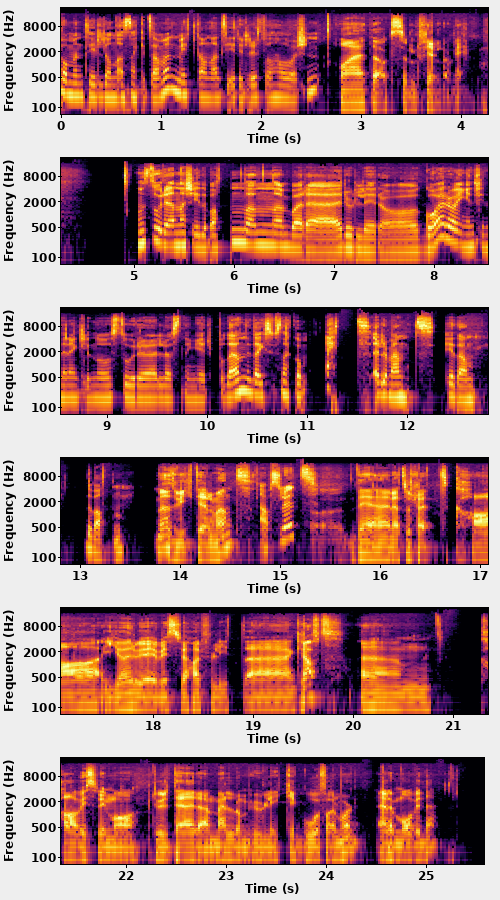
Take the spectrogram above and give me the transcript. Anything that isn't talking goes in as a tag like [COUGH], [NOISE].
Velkommen til har snakket sammen. Mitt navn er Tiril Rustan Halvorsen. Og jeg heter Aksel Fjelldali. Den store energidebatten den bare ruller og går, og ingen finner egentlig noen store løsninger på den. I dag skal vi snakke om ett element i den debatten. Men et viktig element, Absolutt. det er rett og slett hva gjør vi hvis vi har for lite kraft? Um, hva hvis vi må prioritere mellom ulike gode formål? Eller må vi det?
